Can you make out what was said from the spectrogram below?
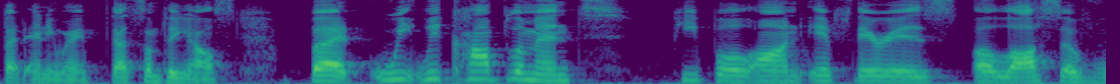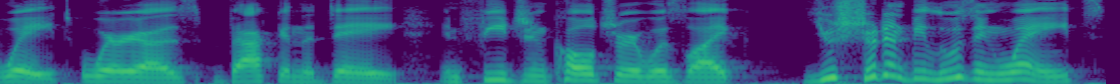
but anyway, that's something else. But we, we compliment people on if there is a loss of weight, whereas back in the day in Fijian culture, it was like, you shouldn't be losing weight,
